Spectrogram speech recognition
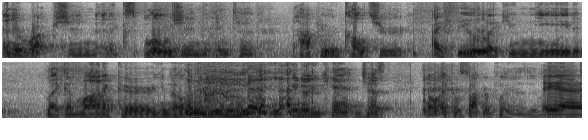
an eruption, an explosion into popular culture, I feel like you need like a moniker. You know, you need. you, you know, you can't just. You know, like a soccer players, they're like Yeah.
